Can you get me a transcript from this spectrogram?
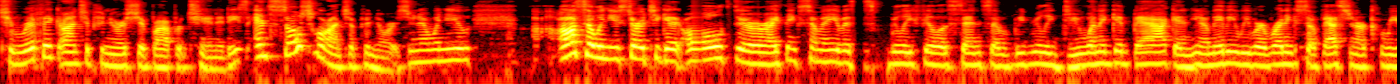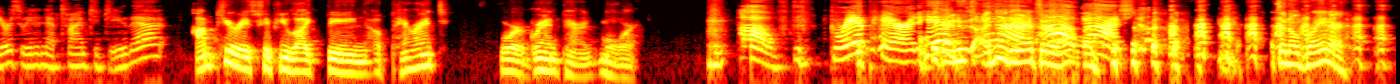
terrific entrepreneurship opportunities and social entrepreneurs. You know when you also when you start to get older i think so many of us really feel a sense of we really do want to give back. And you know maybe we were running so fast in our careers we didn't have time to do that. I'm curious if you like being a parent or a grandparent more. oh grandparent think I knew- I knew the answer to that oh, gosh. It's a no-brainer.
